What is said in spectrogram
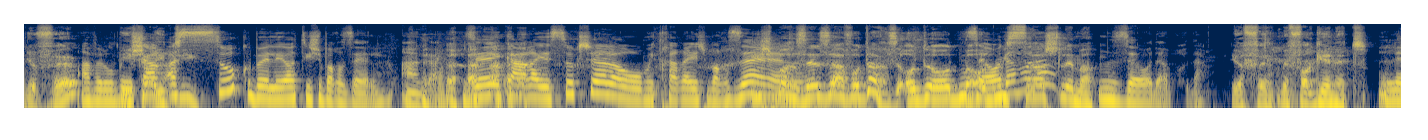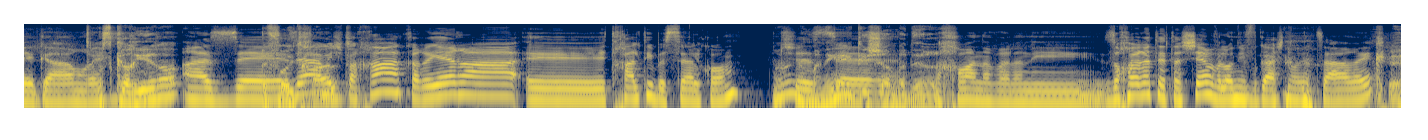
יפה. אבל הוא בעיקר IT. עסוק בלהיות איש ברזל, אגב. זה עיקר העיסוק שלו, הוא מתחרה איש ברזל. איש ברזל זה עבודה, זה עוד- עוד זה עוד עוד משרה עבודה? שלמה. זה עוד עבודה. יפה, מפרגנת. לגמרי. אז קריירה? אז אה, איפה זה התחלת? המשפחה, קריירה, אה, התחלתי בסלקום. אה, גם שזה- אני הייתי שם בדרך. נכון, אבל אני זוכרת את השם ולא נפגשנו לצערי. כן.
